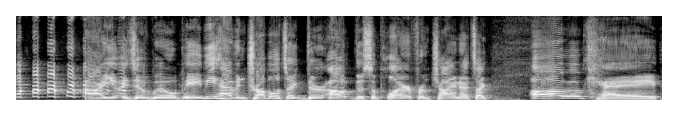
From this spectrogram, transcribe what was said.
Are you, is a little baby having trouble? It's like, they're out. The supplier from China, it's like, oh, okay.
